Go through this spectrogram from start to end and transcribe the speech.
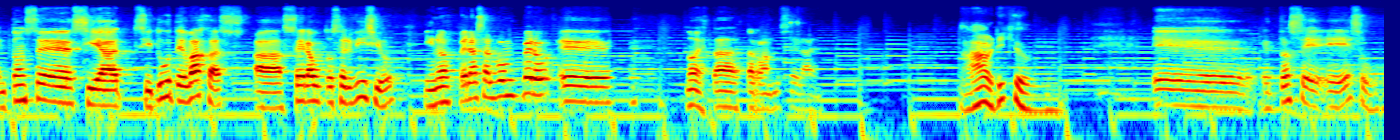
Entonces, si, a- si tú te bajas a hacer autoservicio y no esperas al bombero, eh, no, está, está la... Ah, brígido. Eh, entonces, eh, eso.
